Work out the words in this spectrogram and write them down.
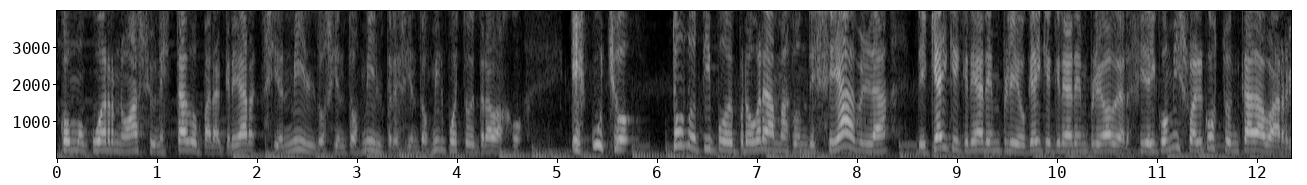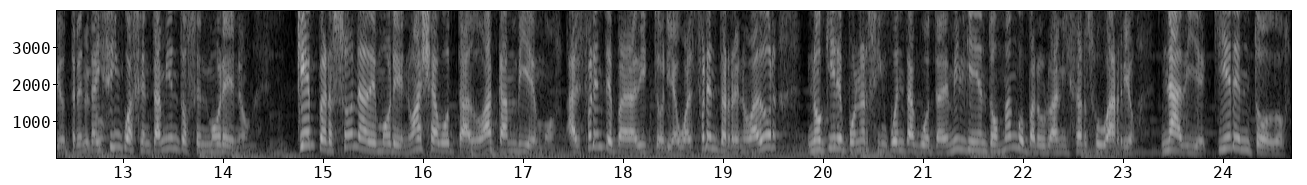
¿Cómo Cuerno hace un Estado para crear 100.000, 200.000, 300.000 puestos de trabajo? Escucho todo tipo de programas donde se habla de que hay que crear empleo, que hay que crear empleo. A ver, fideicomiso al costo en cada barrio, 35 asentamientos en Moreno. ¿Qué persona de Moreno haya votado a Cambiemos, al Frente para la Victoria o al Frente Renovador no quiere poner 50 cuotas de 1.500 mangos para urbanizar su barrio? Nadie, quieren todos.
